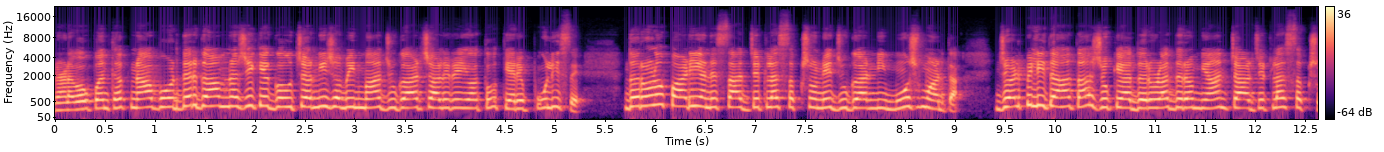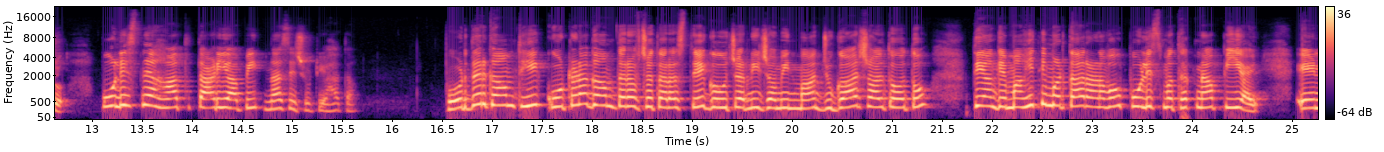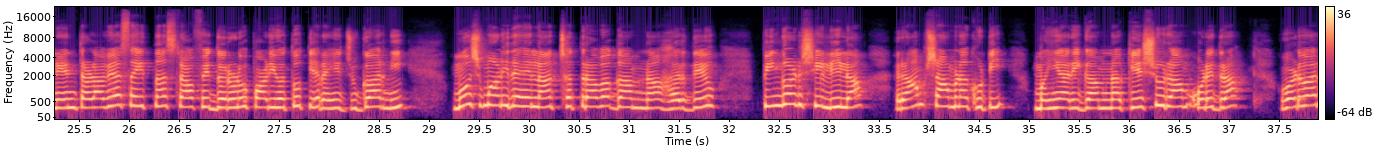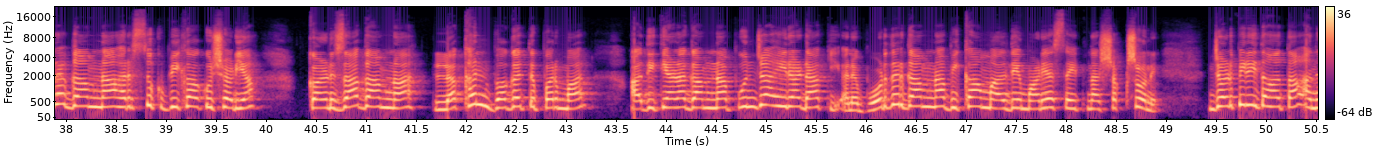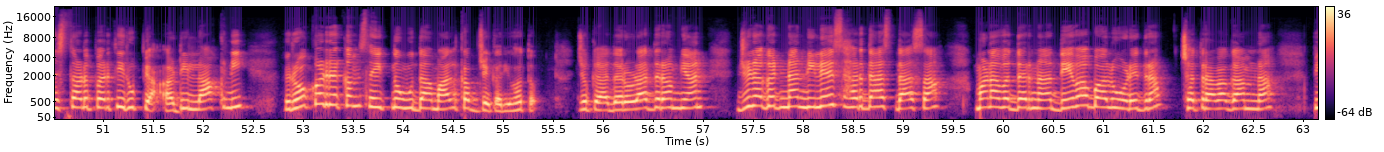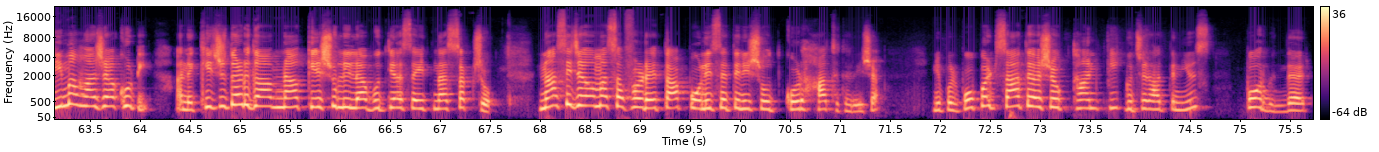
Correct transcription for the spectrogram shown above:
રાણાવાવ પંથકના ભોરદર ગામ નજીકે ગૌચરની જમીનમાં જુગાર ચાલી રહ્યો હતો, ત્યારે પોલીસે દરોડો પાડી અને સાત જેટલા શખ્સોને જુગારની મોજ માણતા ઝડપી લીધા હતા જોકે આ દરોડા દરમિયાન ચાર જેટલા શખ્સો પોલીસને હાથ તાળી આપી નાસી છૂટ્યા હતા. ભોરદર ગામથી કોટડા ગામ તરફ જતા રસ્તે ગૌચરની જમીનમાં જુગાર ચાલતો હતો. તે અંગે માહિતી મળતા રાણાવાવ પોલીસ મથકના પીઆઈ એન એન તળાવ્યા સહિતના સ્ટાફે દરોડો પાડ્યો હતો, ત્યારે અહીં જુગારની મોજ માણી રહેલા છત્રાવા ગામના હરદેવ, પિંગળશી લીલા, રામ શામણા ખૂટી, મહિયારી ગામના કેશુરામ ઓડેદરા, વડવારા ગામના હરસુખ ભીખા કુશળિયા, કણઝા ગામના લખન ભગત પરમાર આદિત્યાણા ગામના પુંજા હીરા ડાકી અને ભોળદર ગામના ભીખા માલદે માળિયા સહિતના શખ્સોને ઝડપી લીધા હતા અને સ્થળ પરથી રૂપિયા અઢી લાખની રોકડ રકમ સહિતનો મુદ્દામાલ કબજે કર્યો હતો. જો કે આ દરોડા દરમિયાન જૂનાગઢના નિલેશ હરદાસ દાસા, માણાવદરના દેવા બાલુ ઓડેદરા, છત્રાવા ગામના ભીમા હાજા ખૂટી અને ખીજદડ ગામના કેશુલીલા ભૂતિયા સહિતના શખ્સો નાસી જવામાં સફળ રહેતા પોલીસે તેની શોધખોળ હાથ ધરી છે. નિપુલ પોપટ સાથે અશોક થાનકી, ગુજરાત ન્યૂઝ, પોરબંદર.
